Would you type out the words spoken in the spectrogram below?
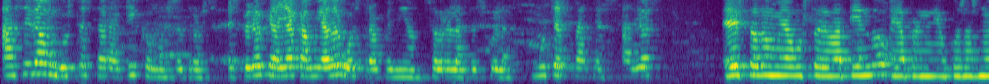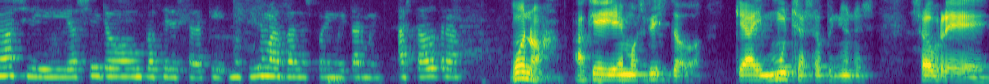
Ha sido un gusto estar aquí con vosotros. Espero que haya cambiado vuestra opinión sobre las escuelas. Muchas gracias. Adiós. He estado muy a gusto debatiendo, he aprendido cosas nuevas y ha sido un placer estar aquí. Muchísimas gracias por invitarme. Hasta otra. Bueno, aquí hemos visto que hay muchas opiniones sobre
